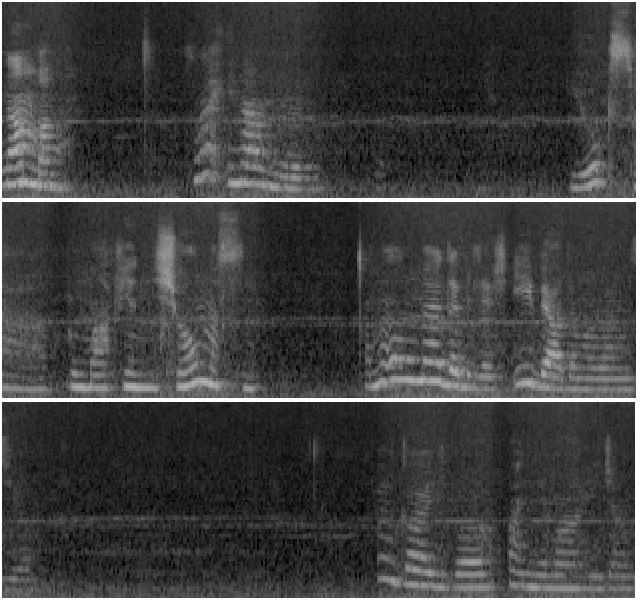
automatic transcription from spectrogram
İnan bana. Sana inanmıyorum. Yoksa bu mafyanın işi olmasın? Ama olmayabilir. İyi bir adama benziyor. Ben galiba annemi arayacağım.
